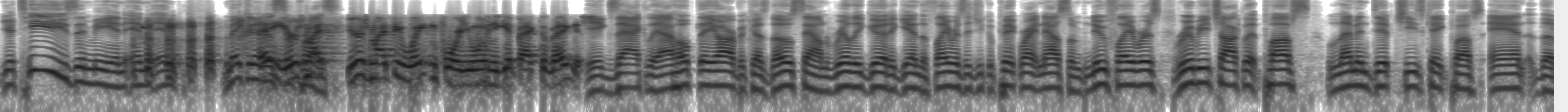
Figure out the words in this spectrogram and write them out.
you're teasing me and and, and making it. hey, yours might yours might be waiting for you when you get back to Vegas. Exactly. I hope they are because those sound really good. Again, the flavors that you could pick right now, some new flavors: ruby chocolate puffs, lemon dip cheesecake puffs, and the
